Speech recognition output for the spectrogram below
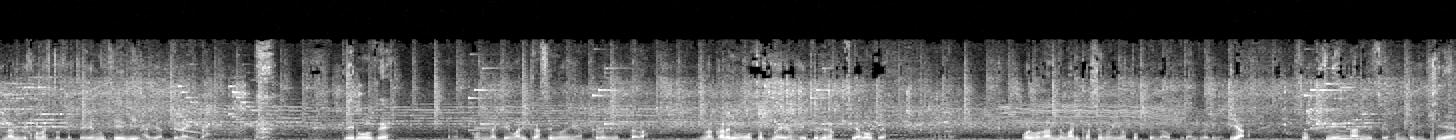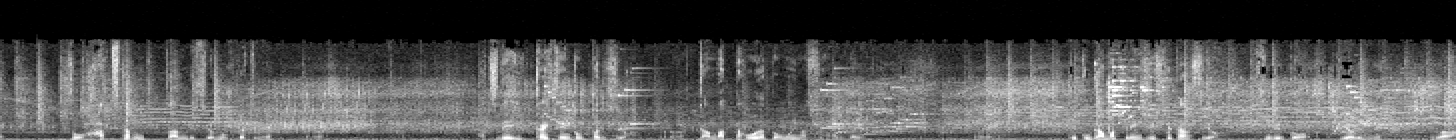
うん。なんでこの人たち MKB 杯やってないんだ？出ろうぜ。うん、こんだけマリカセブンやってるんだったら。今からでも遅くないよ。8デラックスやろうぜ。うん、俺もなんでマリカセブン今撮ってんだろうって感じだけど。いや、そう、記念なんですよ、本当に。記念。そう、初だったんですよ、僕たちね。うん、初で1回戦突破ですよ。うん、頑張った方だと思いますよ、本当に。うん、結構頑張って練習してたんですよ。昼と夜にね。うわ。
